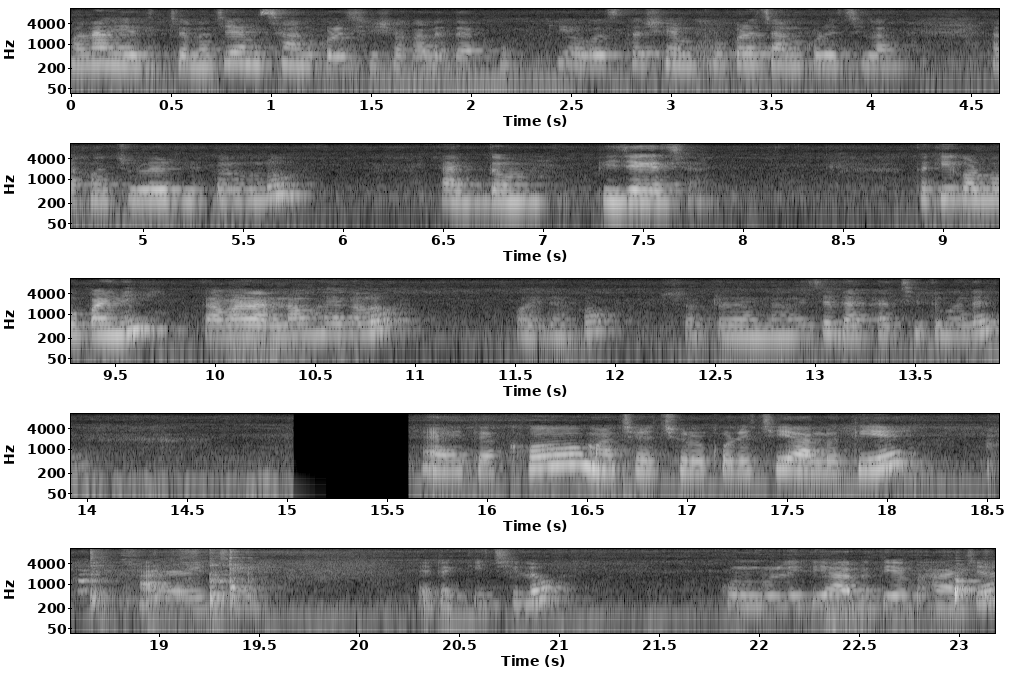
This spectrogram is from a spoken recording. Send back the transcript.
মনে হয় হচ্ছে না যে আমি স্নান করেছি সকালে, দেখো কি অবস্থা। শ্যাম্পু করে চান করেছিলাম, এখন চুলের ভিতরগুলো একদম ভিজে গেছে। তো কী করব উপায় নেই, তো আমার রান্নাও হয়ে গেল। ওই দেখো, সবটা রান্না হয়েছে, দেখাচ্ছি তোমাদের। এই দেখো, মাছের ঝোল করেছি আলু দিয়ে। আর এই যে, এটা কি ছিল? কুণ্ডুলি দিয়ে আলু দিয়ে ভাজা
